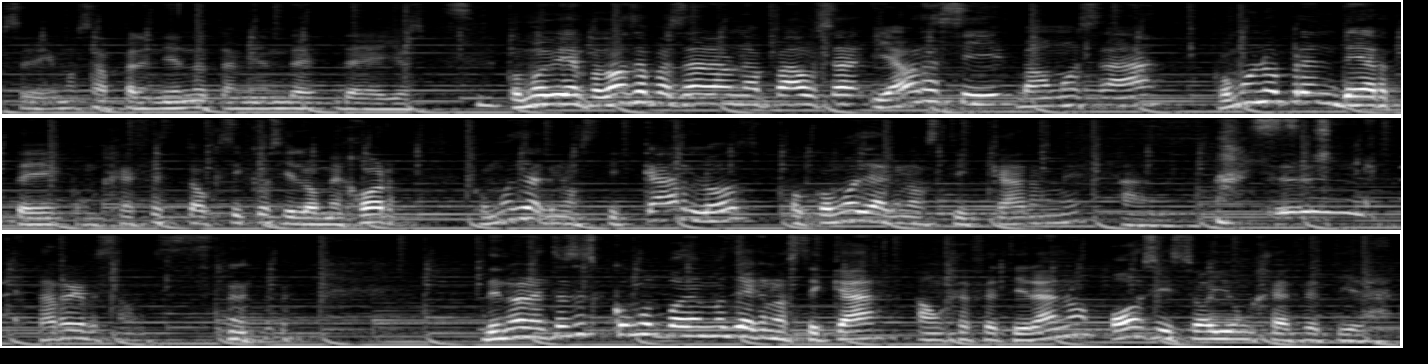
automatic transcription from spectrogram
Seguimos aprendiendo también de, de ellos. Sí. Pues muy bien, pues vamos a pasar a una pausa y ahora sí vamos a cómo no prenderte con jefes tóxicos y lo mejor, cómo diagnosticarlos o cómo diagnosticarme a mí. Ay, sí. Ya regresamos. Dinora, entonces, ¿cómo podemos diagnosticar a un jefe tirano o si soy un jefe tirano?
